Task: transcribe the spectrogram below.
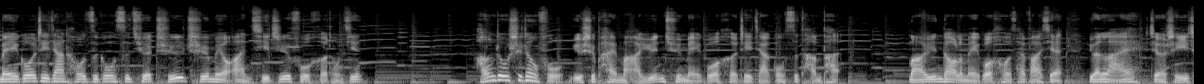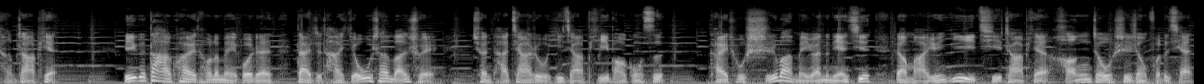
美国这家投资公司却迟迟没有按期支付合同金。杭州市政府于是派马云去美国和这家公司谈判。马云到了美国后才发现，原来这是一场诈骗。一个大块头的美国人带着他游山玩水，劝他加入一家皮包公司，开出十万美元的年薪，让马云一起诈骗杭州市政府的钱。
